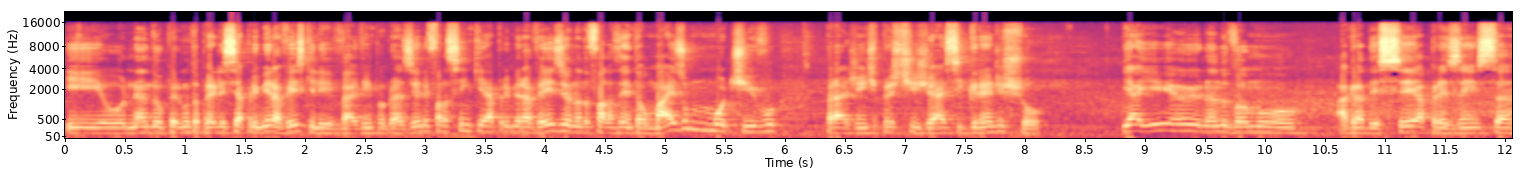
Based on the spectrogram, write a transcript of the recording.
e o Nando pergunta para ele se é a primeira vez que ele vai vir para o Brasil. Ele fala assim que é a primeira vez e o Nando fala assim, então mais um motivo para a gente prestigiar esse grande show. E aí eu e o Nando vamos agradecer a presença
